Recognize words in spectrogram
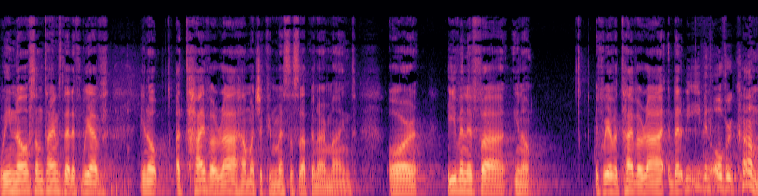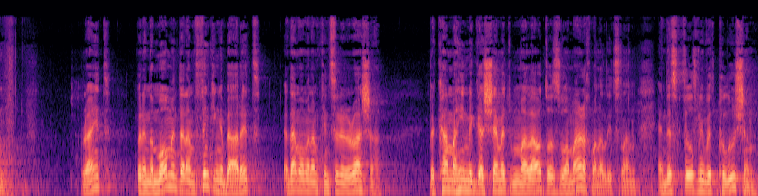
We know sometimes that if we have, you know, a taiva ra, how much it can mess us up in our mind. Or even if, uh, you know, if we have a taiva ra, that we even overcome, right? But in the moment that I'm thinking about it, at that moment I'm considered a rasha. And this fills me with pollution.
